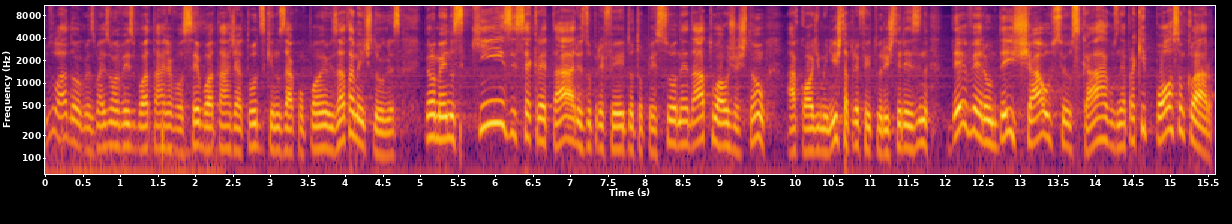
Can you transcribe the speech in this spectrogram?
Vamos lá, Douglas. Mais uma vez, boa tarde a você, boa tarde a todos que nos acompanham. Exatamente, Douglas. Pelo menos 15 secretários do prefeito Doutor Pessoa, né, da atual gestão, a qual administra a Prefeitura de Teresina, deverão deixar os seus cargos né, para que possam, claro,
